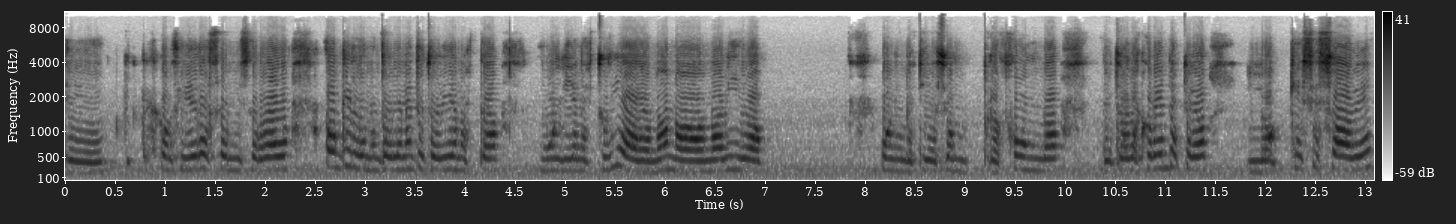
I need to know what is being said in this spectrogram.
eh, considera semicerrada, aunque lamentablemente todavía no está muy bien estudiada, ¿no? No, no ha habido una investigación profunda de todas las corrientes, pero lo que se sabe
